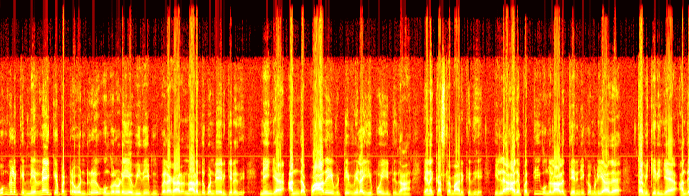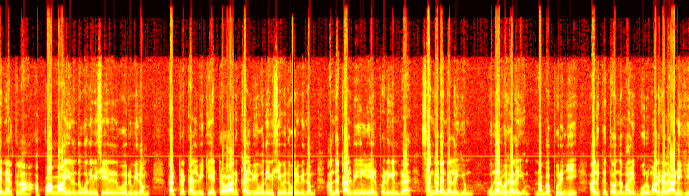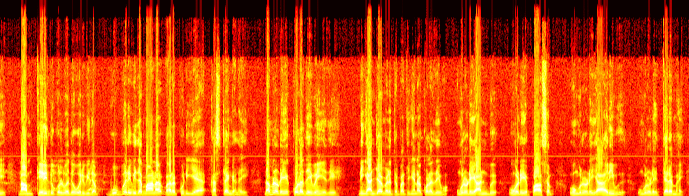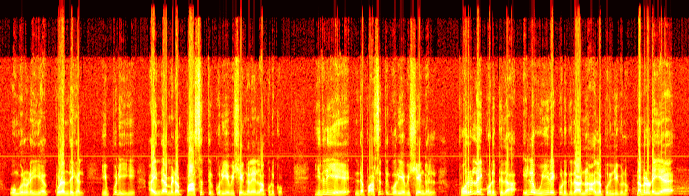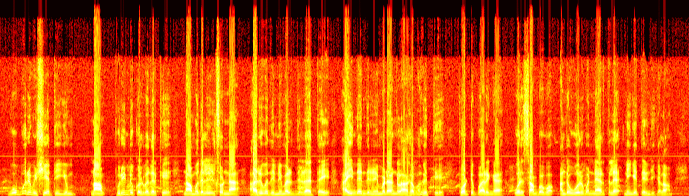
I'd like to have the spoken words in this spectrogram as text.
உங்களுக்கு நிர்ணயிக்கப்பட்ட ஒன்று உங்களுடைய விதி பிரகாரம் நடந்து கொண்டே இருக்கிறது. நீங்கள் அந்த பாதையை விட்டு விலகி போய்கிட்டு தான் எனக்கு கஷ்டமாக இருக்குது. இல்லை அதை பற்றி உங்களால் தெரிஞ்சிக்க முடியாத தவிக்கிறீங்க. அந்த நேரத்தில் அப்பா அம்மா இருந்து உதவி செய்வது ஒரு விதம். கற்ற கல்விக்கு ஏற்றவாறு கல்வி உதவி செய்வது ஒரு விதம். அந்த கல்வியில் ஏற்படுகின்ற சங்கடங்களையும் உணர்வுகளையும் நம்ம புரிஞ்சு அதுக்கு தகுந்த மாதிரி குருமார்களை அணுகி நாம் தெரிந்து கொள்வது ஒரு விதம். ஒவ்வொரு விதமான வரக்கூடிய கஷ்டங்களை நம்மளுடைய குலதெய்வம் எது? நீங்கள் அஞ்சாம் இடத்தை பார்த்தீங்கன்னா குலதெய்வம். உங்களுடைய அன்பு உங்களுடைய பாசம் உங்களுடைய அறிவு உங்களுடைய திறமை உங்களுடைய குழந்தைகள். இப்படி ஐந்தாம் இடம் பாசத்திற்குரிய விஷயங்களை எல்லாம் கொடுக்கும். இதுலேயே இந்த பாசத்திற்குரிய விஷயங்கள் பொருளை கொடுக்குதா இல்லை உயிரை கொடுக்குதான்னு அதில் புரிஞ்சுக்கணும். நம்மளுடைய ஒவ்வொரு விஷயத்தையும் நாம் புரிந்து கொள்வதற்கு நான் முதலில் சொன்ன அறுபது நிமிடத்தை ஐந்தைந்து நிமிடங்களாக வகுத்து போட்டு பாருங்கள் ஒரு சம்பவம் அந்த ஒரு மணி நேரத்தில் நீங்கள் தெரிஞ்சுக்கலாம்.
